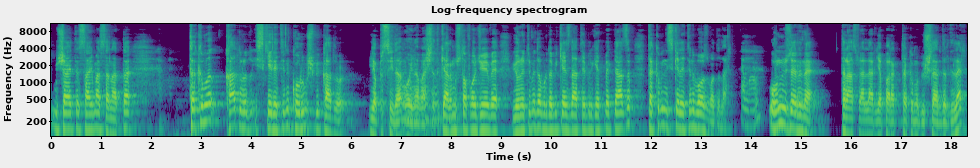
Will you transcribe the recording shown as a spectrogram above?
Mücahit'e saymazsan hatta takımın kadro iskeletini korumuş bir kadro yapısıyla oyuna başladık. Yani Mustafa Hoca'yı ve yönetimi de burada bir kez daha tebrik etmek lazım. Takımın iskeletini bozmadılar. Tamam. Onun üzerine transferler yaparak takımı güçlendirdiler.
